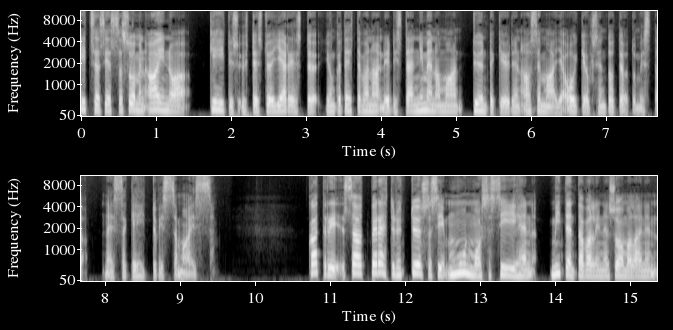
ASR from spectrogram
itse asiassa Suomen ainoa kehitysyhteistyöjärjestö, jonka tehtävänä on edistää nimenomaan työntekijöiden asemaa ja oikeuksien toteutumista näissä kehittyvissä maissa. Katri, sä oot perehtynyt työssäsi muun muassa siihen, miten tavallinen suomalainen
